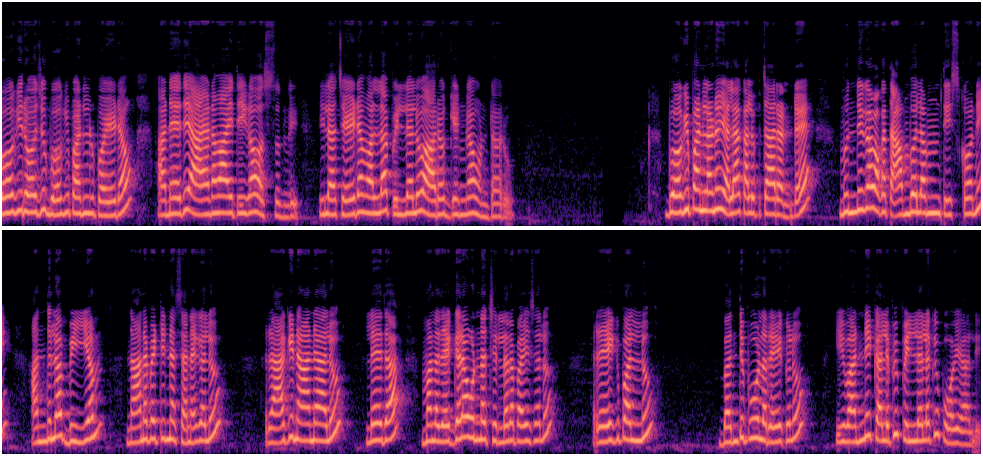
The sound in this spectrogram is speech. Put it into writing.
భోగి రోజు భోగి పండ్లు పోయడం అనేది ఆనవాయితీగా వస్తుంది. ఇలా చేయడం వల్ల పిల్లలు ఆరోగ్యంగా ఉంటారు. భోగి పండ్లను ఎలా కలుపుతారంటే ముందుగా ఒక తాంబూలం తీసుకొని అందులో బియ్యం నానబెట్టిన శనగలు రాగి నాణాలు లేదా మన దగ్గర ఉన్న చిల్లర పైసలు రేగిపళ్ళు బంతిపూల రేకులు ఇవన్నీ కలిపి పిల్లలకి పోయాలి.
